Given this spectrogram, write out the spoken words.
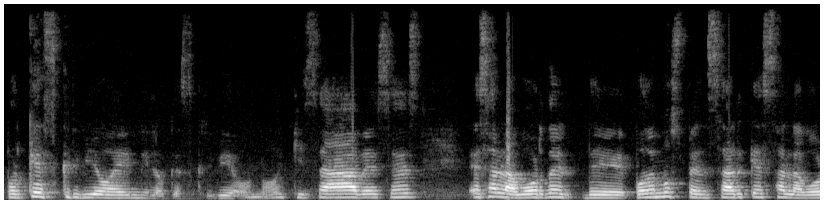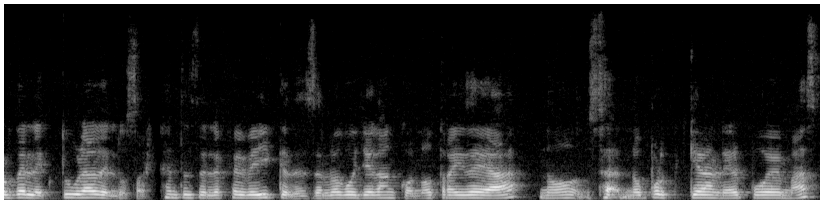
por qué escribió Amy lo que escribió, ¿no? Y quizá a veces esa labor de, podemos pensar que esa labor de lectura de los agentes del FBI, que desde luego llegan con otra idea, ¿no? O sea, no porque quieran leer poemas,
